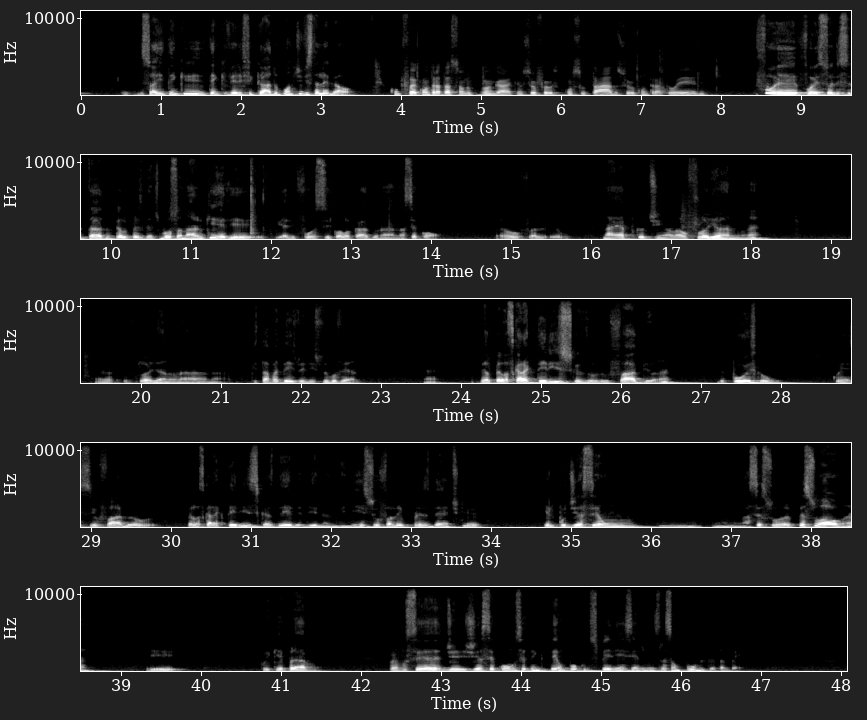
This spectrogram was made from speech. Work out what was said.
isso aí tem que, tem que verificar do ponto de vista legal. Como foi a contratação do Van Garten? O senhor foi consultado, o senhor contratou ele? Foi, foi solicitado pelo presidente Bolsonaro que ele, que ele fosse colocado na, na SECOM. Eu, eu, na época eu tinha lá o Floriano, né? É, o Floriano na, na, que estava desde o início do governo. Né? Pelas características do, do Fábio, né? depois que eu conheci o Fábio, eu, pelas características dele ali né? no início, eu falei para o presidente que, que, ele podia ser um, um, assessor pessoal, né? E, porque para para você dirigir a SECOM, você tem que ter um pouco de experiência em administração pública também.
